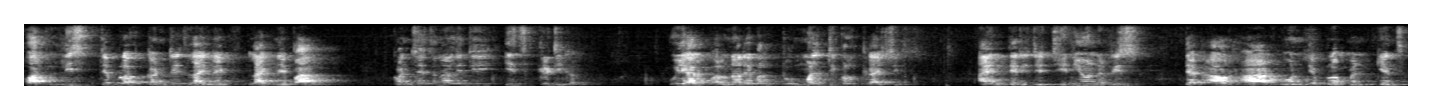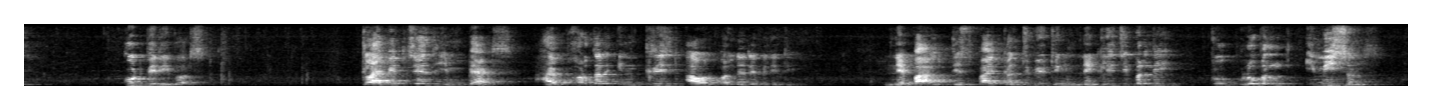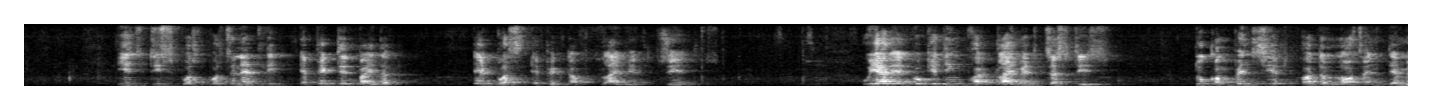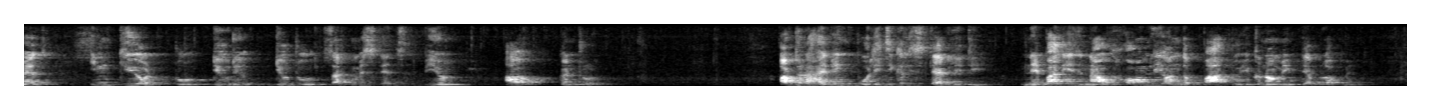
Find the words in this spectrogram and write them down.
For least developed countries like, like Nepal, concessionality is critical. We are vulnerable to multiple crises and there is a genuine risk that our hard-won development gains could be reversed. Climate change impacts have further increased our vulnerability. Nepal, despite contributing negligibly to global emissions, is disproportionately affected by the adverse effect of climate change. We are advocating for climate justice to compensate for the loss and damage incurred to, due, to, due to circumstances beyond our control. After having political stability, Nepal is now firmly on the path to economic development,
